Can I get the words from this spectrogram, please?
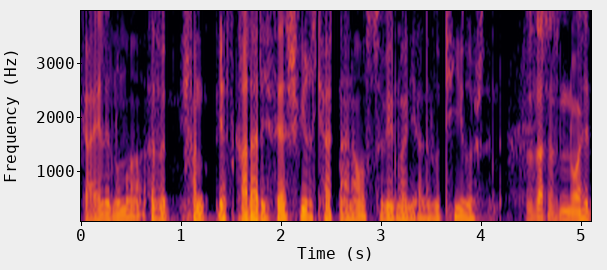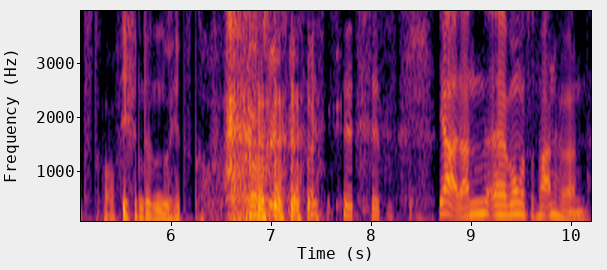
geile Nummer. Also ich fand, jetzt gerade hatte ich sehr Schwierigkeiten, eine auszuwählen, weil die alle so tierisch sind. Du sagst, es sind nur Hits drauf. Ich finde, da sind nur Hits drauf. Hits, Hits, Hits. Ja, dann äh, wollen wir uns das mal anhören.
